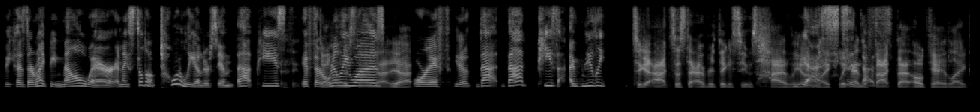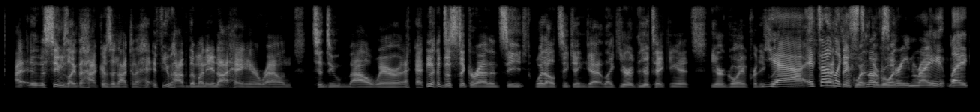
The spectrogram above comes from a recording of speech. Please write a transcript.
because there might be malware. And I still don't totally understand that piece. If there really was, that, yeah. or if, you know, that, that piece, I really to get access to everything seems highly yes, unlikely. And does. the fact that, okay, like, I, it seems like the hackers are not going to, ha- if you have the money, you're not hanging around to do malware and to stick around and see what else you can get. Like, you're, you're taking it, you're going pretty quickly. Yeah. It sounds like a smoke everyone... screen, right? Like,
